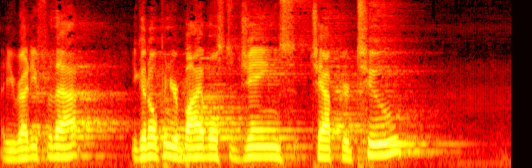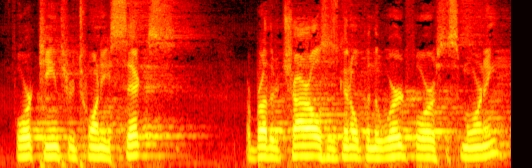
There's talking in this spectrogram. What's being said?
Are you ready for that? You can open your Bibles to James chapter 2, 14 through 26. Our brother Charles is going to open the word for us this morning.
